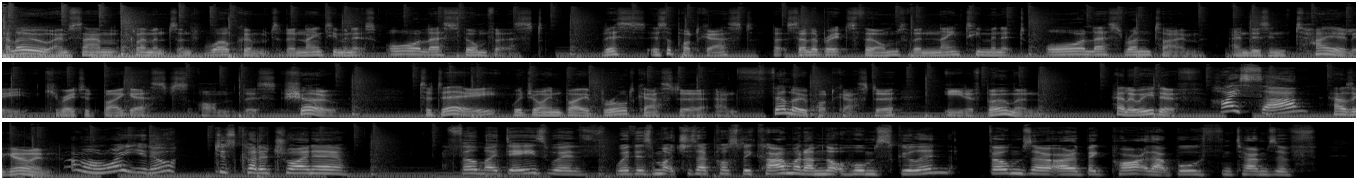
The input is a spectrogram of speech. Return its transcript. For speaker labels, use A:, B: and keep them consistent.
A: Hello, I'm Sam Clements, and welcome to the 90 Minutes or Less Film Fest. This is a podcast that celebrates films with a 90 minute or less runtime and is entirely curated by guests on this show. Today, we're joined by broadcaster and fellow podcaster Edith Bowman. Hello, Edith.
B: Hi, Sam.
A: How's it going?
B: I'm all right, you know. Just kind of trying to fill my days with with as much as I possibly can when I'm not homeschooling. Films are, are a big part of that, both in terms of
